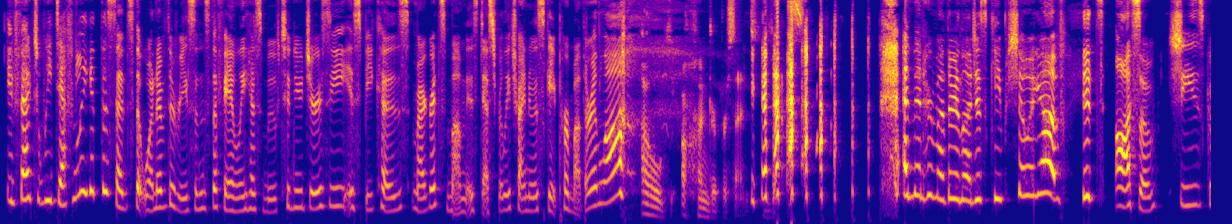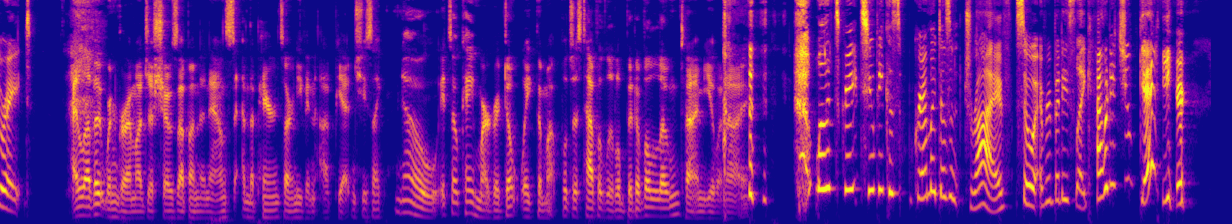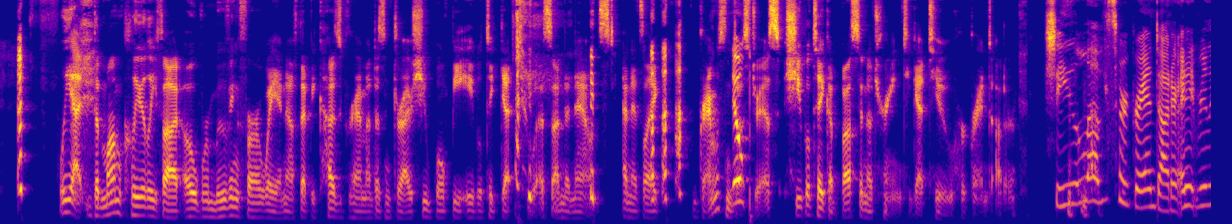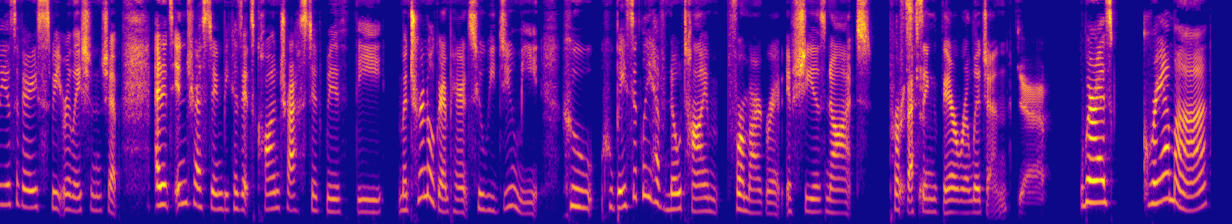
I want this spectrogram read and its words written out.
In fact, we definitely get the sense that one of the reasons the family has moved to New Jersey is because Margaret's mom is desperately trying to escape her mother in law. Oh, a hundred percent. Yes. and then her mother in law just keeps showing up. It's awesome. She's great. I love it when grandma just shows up unannounced and the parents aren't even up yet. And she's like, No, it's okay, Margaret. Don't wake them up. We'll just have a little bit of alone time, you and I. Well, it's great too because grandma doesn't drive. So everybody's like, How did you get here? Well, yeah, the mom clearly thought, Oh, we're moving far away enough that because grandma doesn't drive, she won't be able to get to us unannounced. And it's like, Grandma's Nope. industrious. She will take a bus and a train to get to her granddaughter. She loves her granddaughter, and it really is a very sweet relationship. And it's interesting because it's contrasted with the maternal grandparents who we do meet, who who basically have no time for Margaret if she is not professing their religion. Yeah. Whereas grandma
